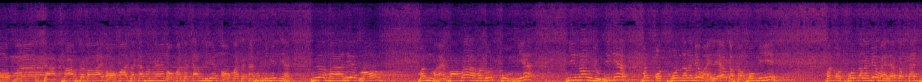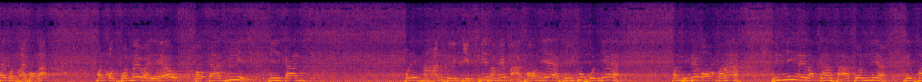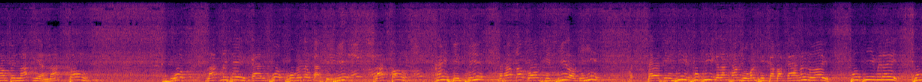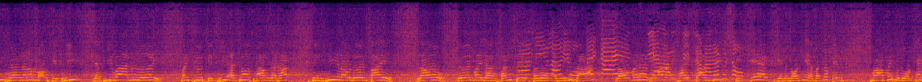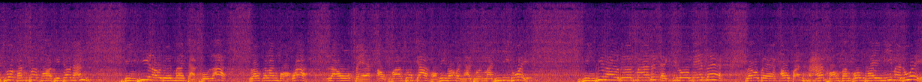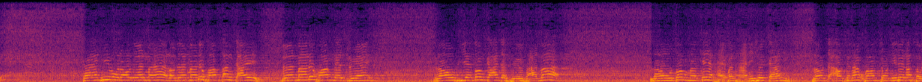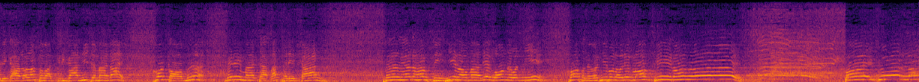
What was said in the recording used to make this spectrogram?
ออกมาจากความสบายออกมาจากการทำงานออกมาจากการเรียนออกมาจากการใช้ชีวิตเนี่ยเพื่อมาเรียกร้อง มันหมายความว่ามนุษย์กลุ่มเนี้ยที่นั่งอยู่ที่เนี้ยมันอดทนอะไรไม่ไหวแล้วกับสังคมนี้ มันอดทนอะไรไม่ไหวแล้วกับการใช้กฎหมายของรัฐ มันอดทนไม่ไหวแล้วต่อการที่มีการ บริหารเศรษฐกิจที่ทำให้ปากท้องแย่ชีวิตผู้คนแย่มันถึงได้ออกมา ทีนี้ในหลักการสากลเนี่ยในความเป็นรัฐเนี่ยรัฐต้องควบรัฐไม่ใช่การควบคุมและจำกัดสิทธิรัฐต้องให้สิทธินะครับรับรองสิทธิเหล่านี้ แต่สิ่งที่พวกพี่กำลังทำอยู่มันผิดกับหลักการนั้นเลย พวกพี่ไม่ได้คุ้มครองและรับรองสิทธิอย่างที่ว่านั้นเลย มันคือสิทธิอันชอบธรรมนะครับ สิ่งที่เราเดินไป เราเดินมาอย่างสันติสงบอหิงสาเราไม่ได้ไปละลายใครการที่ปิดแยกเกียรถนนเนี่ยมันก็เป็นความไม่สะดวกแค่ชั่วครั้งชั่วคราวเพียงเท่านั้น สิ่งที่เราเดินมาจากโคราชเรากำลังบอกว่าเราแบกเอาความทุกข์ยากของพี่น้องประชาชนมาที่นี่ด้วย สิ่งที่เราเดินมาตั้งแต่กิโลเมตรแรก เราแบกเอาปัญหาของสังคมไทยนี้มาด้วย การที่พวกเราเดินมา เราเดินมาด้วยความตั้งใจ เดินมาด้วยความเหน็ดเหนื่อย เราเพียงต้องการจะสื่อสารว่า เราต้องมาแก้ไขปัญหานี้ช่วยกัน เราจะเอาชนะความจนนี้ด้วยรัฐสวัสดิการ แล้วรัฐสวัสดิการนี้จะมาได้ข้อต่อเมื่อไม่ได้มาจากรัฐเผด็จการฉะนั้นแล้วนะครับสิ่งที่เรามาเรียกร้องในวันนี้ ข้อเสนอที่พวกเราเรียกร้องพี่น้องเอ้ยปล่อยเพื่อนเรา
